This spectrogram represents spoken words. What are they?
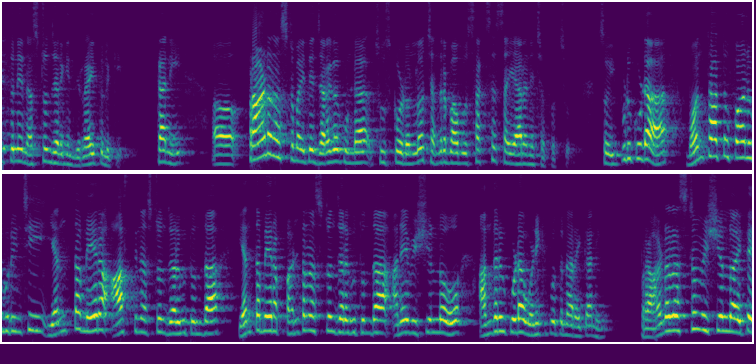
ఎత్తునే నష్టం జరిగింది రైతులకి. కానీ ప్రాణ నష్టం అయితే జరగకుండా చూసుకోవడంలో చంద్రబాబు సక్సెస్ అయ్యారని చెప్పొచ్చు. సో ఇప్పుడు కూడా మొంతా తుఫాను గురించి ఎంత మేర ఆస్తి నష్టం జరుగుతుందా ఎంత మేర పంట నష్టం జరుగుతుందా అనే విషయంలో అందరూ కూడా వణికిపోతున్నారే. కానీ ప్రాణ నష్టం విషయంలో అయితే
